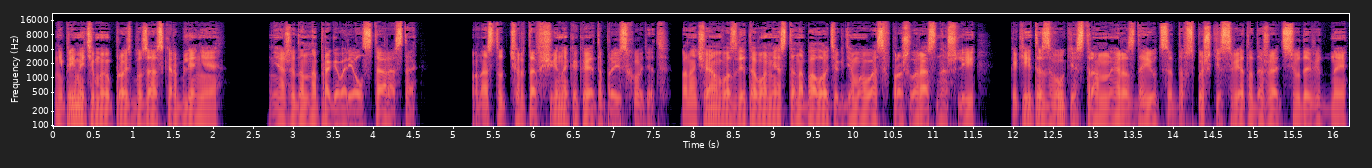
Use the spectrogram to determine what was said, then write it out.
не примите мою просьбу за оскорбление», — неожиданно проговорил староста. «У нас тут чертовщина какая-то происходит. По ночам возле того места на болоте, где мы вас в прошлый раз нашли, какие-то звуки странные раздаются, да вспышки света даже отсюда видны».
